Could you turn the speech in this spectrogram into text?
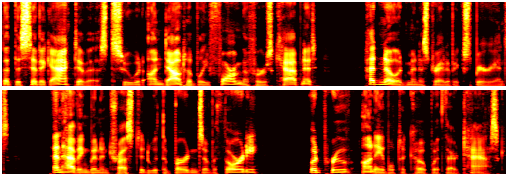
that the civic activists who would undoubtedly form the first cabinet had no administrative experience, and having been entrusted with the burdens of authority, would prove unable to cope with their task.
